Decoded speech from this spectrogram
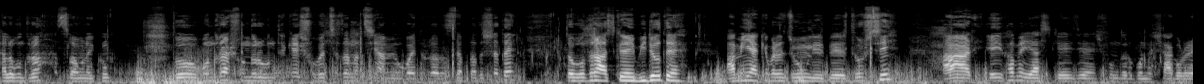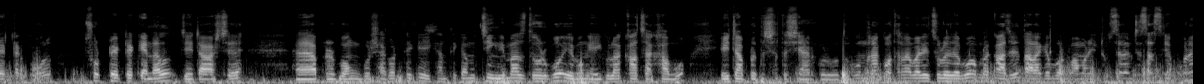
হ্যালো বন্ধুরা, আসসালামু আলাইকুম। তো বন্ধুরা, সুন্দরবন থেকে শুভেচ্ছা জানাচ্ছি। আমি ওবায়দুল আপনাদের সাথে। তো বন্ধুরা, আজকের এই ভিডিওতে আমি একেবারে জুংলির বেশ ধরছি। আর এইভাবেই আজকে এই যে সুন্দরবনের সাগরের একটা কোল ছোট্ট একটা ক্যানাল যেটা আহ, আপনার বঙ্গোপসাগর থেকে এখান থেকে আমি চিংড়ি মাছ ধরবো এবং এইগুলা কাঁচা খাব। এইটা আপনাদের সাথে শেয়ার করব। তো বন্ধুরা কথা না বাড়িয়ে চলে যাব আমরা কাজে। তার আগে বলব আমার ইউটিউব চ্যানেলটি সাবস্ক্রাইব করে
